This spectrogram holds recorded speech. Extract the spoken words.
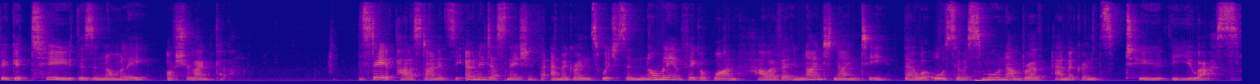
figure 2, there's an anomaly of Sri Lanka. The state of Palestine is the only destination for emigrants, which is an anomaly in Figure 1. However, in 1990, there were also a small number of emigrants to the US.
